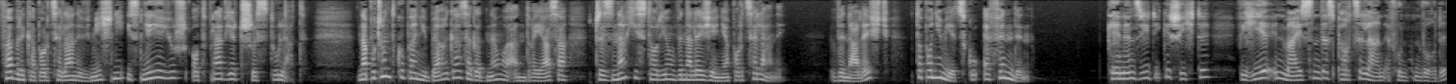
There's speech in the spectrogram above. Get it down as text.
Fabryka porcelany w Miśni istnieje już od prawie 300 lat. Na początku pani Berga zagadnęła Andreasa, czy zna historię wynalezienia porcelany. Wynaleźć to po niemiecku erfinden. Kennen Sie die Geschichte, wie hier in Meißen das Porzellan erfunden wurde?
